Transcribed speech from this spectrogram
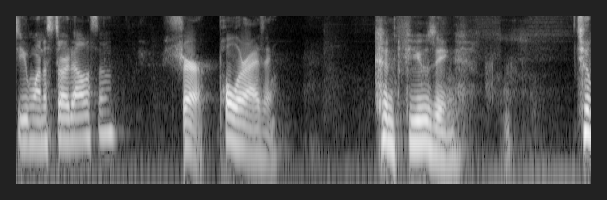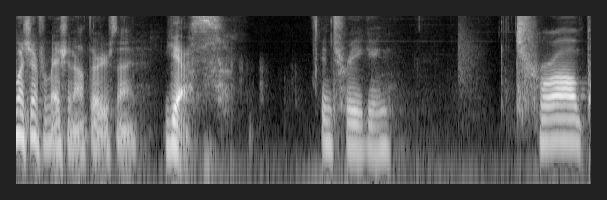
Do you want to start, Allison? Sure. Polarizing. Confusing. Too much information out there. You're saying. Yes. intriguing. Trump.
